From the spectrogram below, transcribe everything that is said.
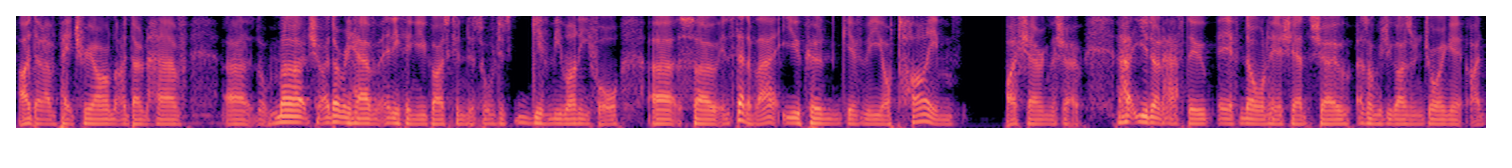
I don't have a Patreon. I don't have uh, merch. I don't really have anything you guys can sort of just give me money for. Uh, so instead of that, you can give me your time by sharing the show. Uh, you don't have to if no one here shared the show. As long as you guys are enjoying it, I'd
